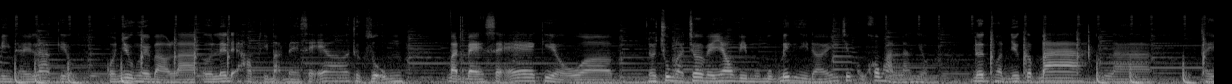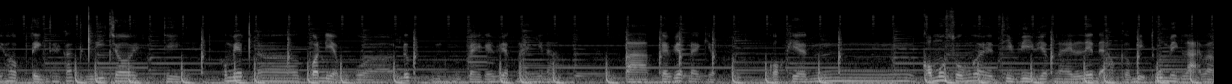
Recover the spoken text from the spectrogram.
mình thấy là kiểu có nhiều người bảo là ở lên đại học thì bạn bè sẽ uh, thực dụng bạn bè sẽ kiểu uh, nói chung là chơi với nhau vì một mục đích gì đấy chứ cũng không hẳn là kiểu đơn thuần như cấp 3 là thấy hợp tình thấy các thứ đi chơi. Thì không biết uh, quan điểm của Đức về cái việc này như nào? Và cái việc này kiểu có khiến có một số người thì vì việc này lên đại học kiểu bị thu mình lại và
